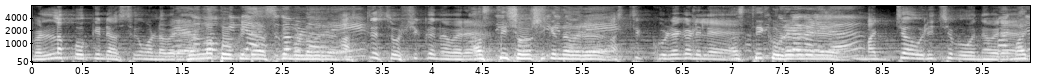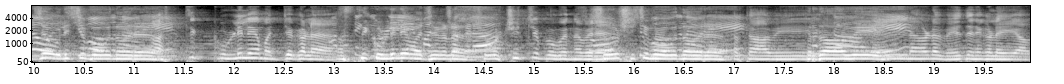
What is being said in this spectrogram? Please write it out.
വെള്ളപ്പോക്കിന്റെ അസുഖമുള്ളവരെ വെള്ളപ്പോക്കിന്റെ അസുഖമുള്ളവരെ. അസ്ഥി ശോഷിക്കുന്നവരെ അസ്ഥി ശോഷിക്കുന്നവരെ. അസ്ഥി കുഴകളിലെ അസ്ഥി കുഴകളിലെ. മജ്ജ ഒലിച്ചു പോകുന്നവരെ. മജ്ജ ഒലിച്ചു പോകുന്നവരെ. അസ്ഥിക്കുള്ളിലെ മജ്ജകൾ അസ്ഥിക്കുള്ളിലെ മജ്ജകൾ. ശോഷിച്ചു പോകുന്നവരെ. ശോഷിച്ചു പോകുന്നവര്. കർത്താവേ കർത്താവേ. ഞങ്ങളുടെ വേദനകളെയും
